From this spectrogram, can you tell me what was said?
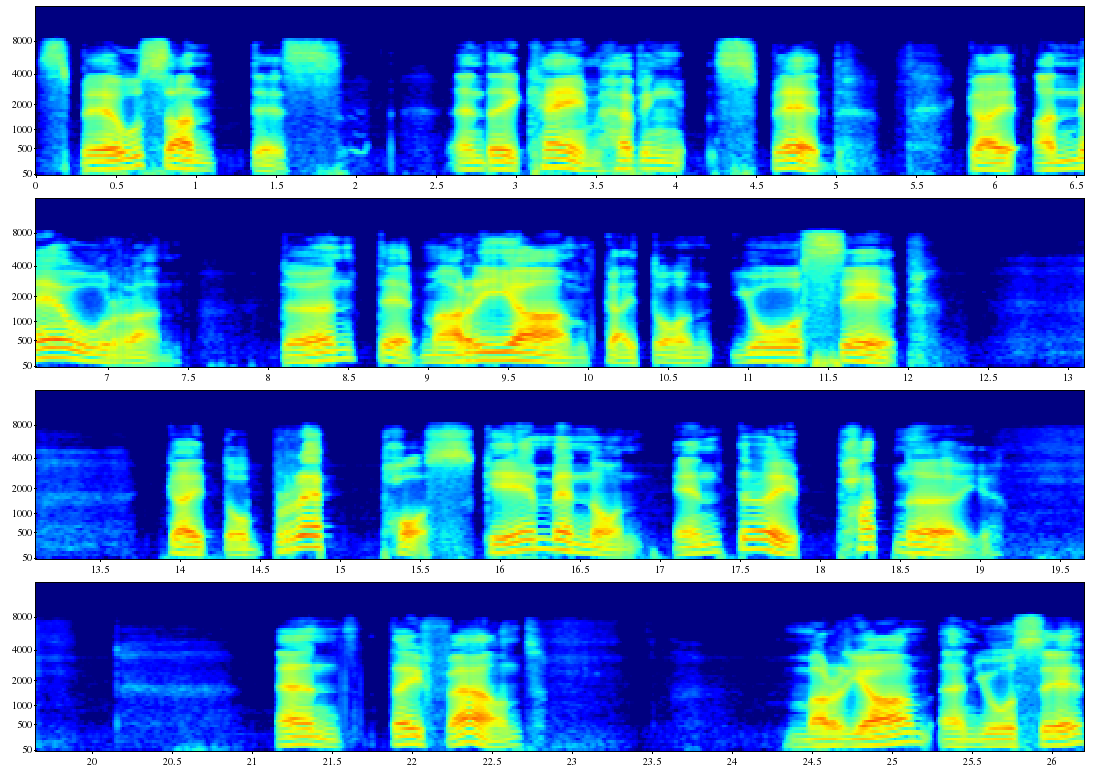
speusantes, and they came having sped. Gai aneuran, dönte Mariam, gai ton Josep. Gai to brepos kemenon entei patnei. And they found Maryam and Yosef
